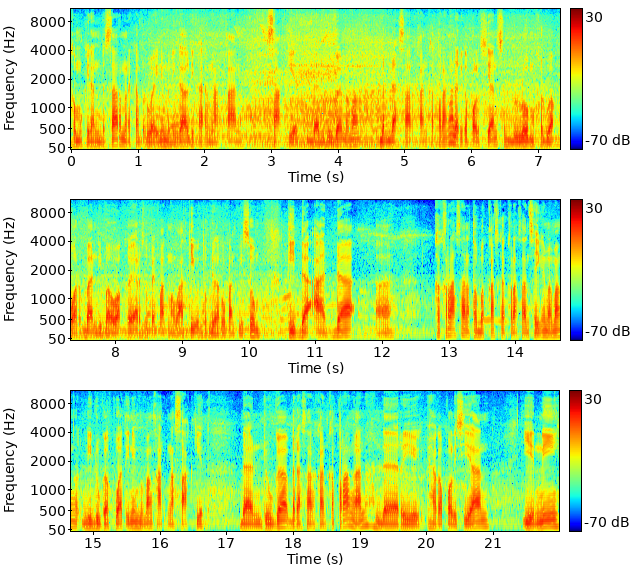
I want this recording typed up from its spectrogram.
kemungkinan besar mereka berdua ini meninggal dikarenakan sakit. Dan juga memang berdasarkan keterangan dari kepolisian sebelum kedua korban dibawa ke RSUP Fatmawati untuk dilakukan visum tidak ada uh, kekerasan atau bekas kekerasan sehingga memang diduga kuat ini memang karena sakit. Dan juga berdasarkan keterangan dari pihak kepolisian ini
